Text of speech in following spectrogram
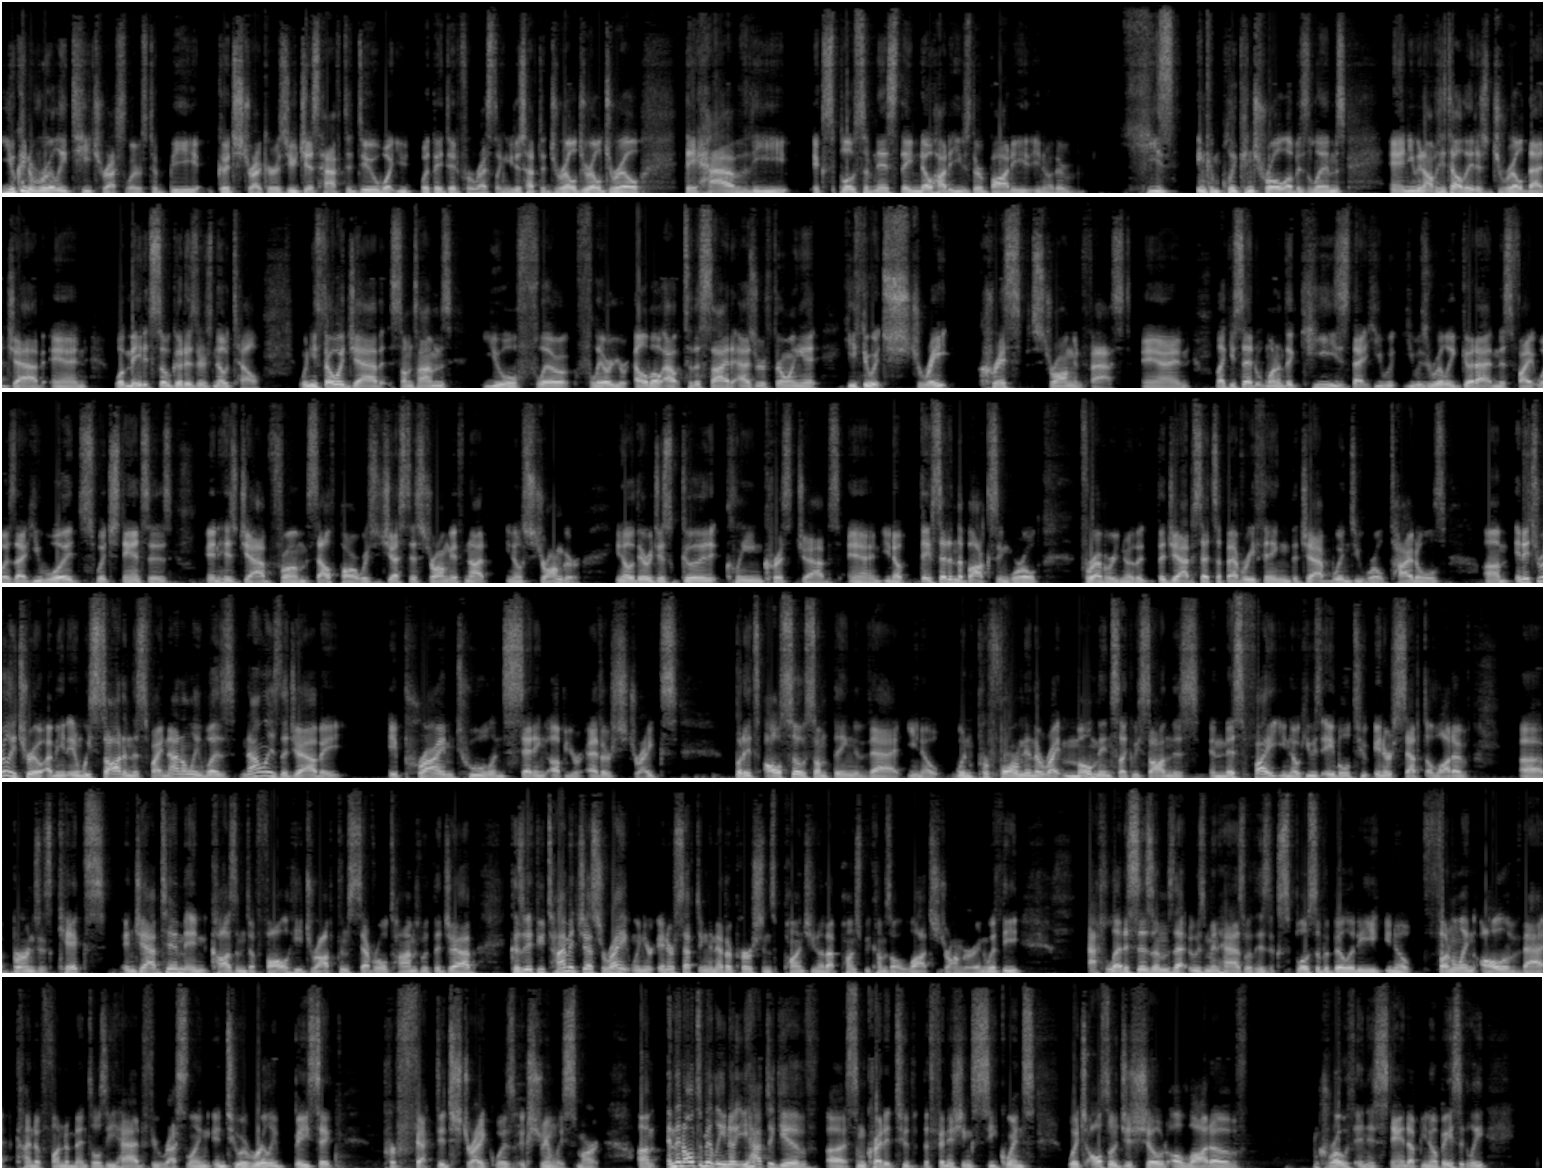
you can really teach wrestlers to be good strikers. You just have to do what you what they did for wrestling. You just have to drill, drill, drill. They have the explosiveness. They know how to use their body. You know, they're he's in complete control of his limbs. And you can obviously tell they just drilled that jab. And what made it so good is there's no tell. When you throw a jab, sometimes you will flare flare your elbow out to the side as you're throwing it. He threw it straight, crisp, strong, and fast. And like you said, one of the keys that he w- he was really good at in this fight was that he would switch stances, and his jab from southpaw was just as strong, if not you know stronger. You know, they were just good, clean, crisp jabs. And you know, they've said in the boxing world forever, you know, the, the jab sets up everything. The jab wins you world titles. Um, and it's really true. I mean, and we saw it in this fight. Not only was not only is the jab a a prime tool in setting up your other strikes, but it's also something that you know when performed in the right moments, like we saw in this in this fight. You know, he was able to intercept a lot of uh, Burns' kicks and jabbed him and caused him to fall. He dropped him several times with the jab because if you time it just right, when you're intercepting another person's punch, you know that punch becomes a lot stronger. And with the athleticisms that Usman has with his explosive ability, you know, funneling all of that kind of fundamentals he had through wrestling into a really basic, perfected strike was extremely smart. Um, and then ultimately, you know, you have to give uh, some credit to the finishing sequence, which also just showed a lot of growth in his stand up. You know, basically,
